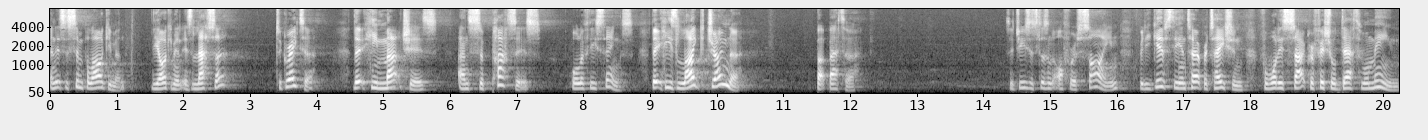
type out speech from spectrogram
And it's a simple argument. The argument is lesser to greater, that he matches and surpasses all of these things, that he's like Jonah, but better. So Jesus doesn't offer a sign, but he gives the interpretation for what his sacrificial death will mean.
